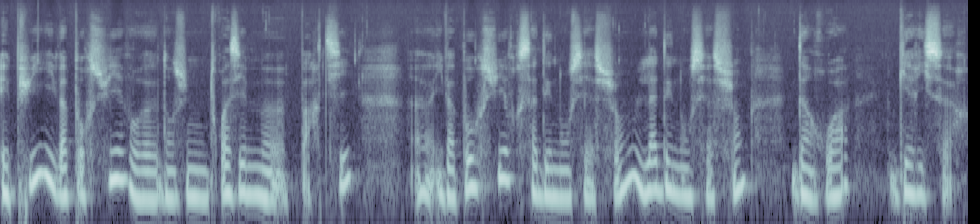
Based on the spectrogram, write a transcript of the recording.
Et puis, il va poursuivre dans une troisième partie, il va poursuivre sa dénonciation, la dénonciation d'un roi guérisseur.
